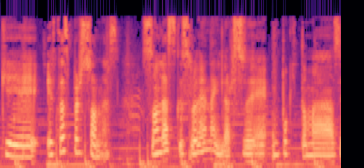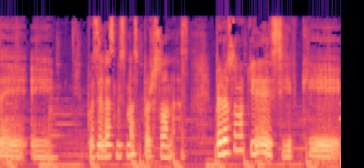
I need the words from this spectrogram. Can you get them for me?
Que estas personas son las que suelen aislarse un poquito más de, eh, pues de las mismas personas. Pero eso no quiere decir que,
